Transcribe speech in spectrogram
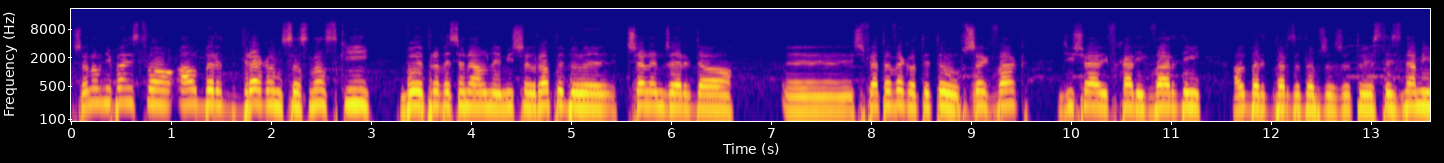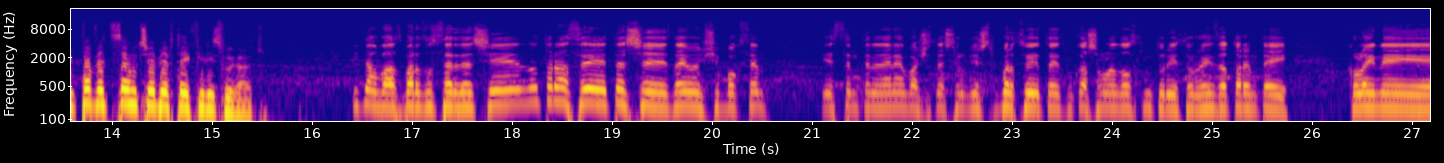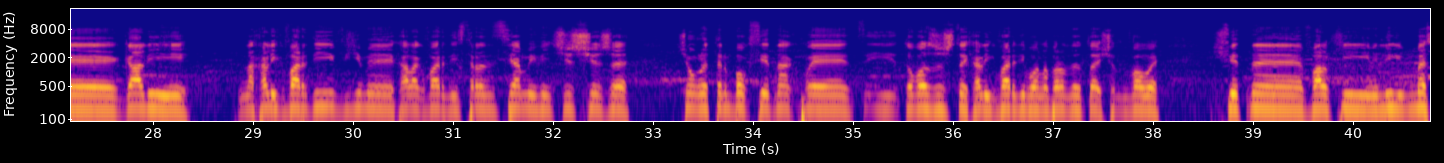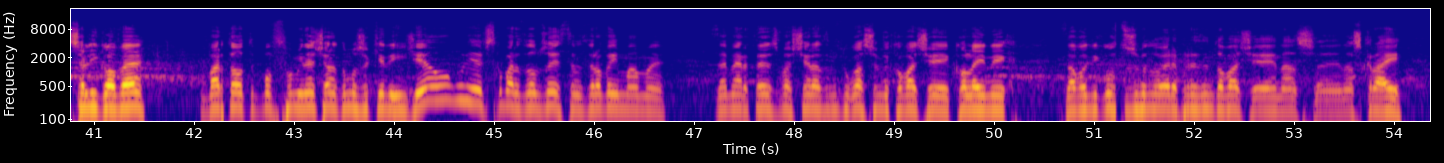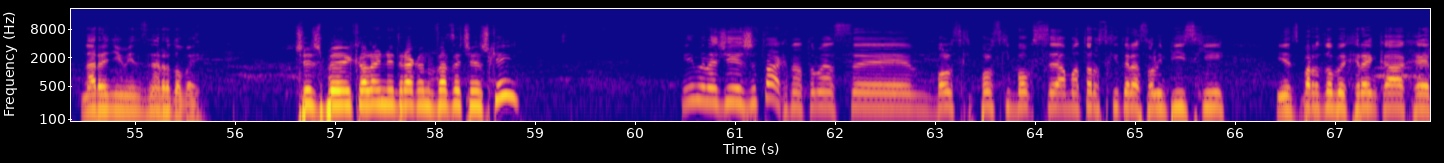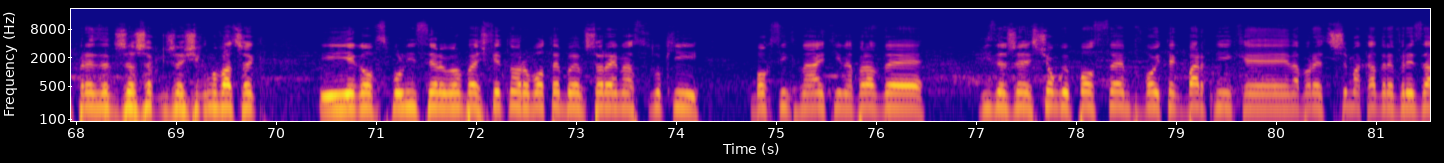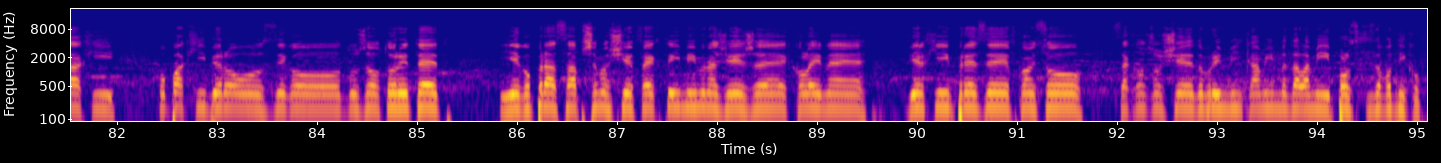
Szanowni Państwo, Albert Dragon Sosnowski, były profesjonalny mistrz Europy, były challenger do e, światowego tytułu wszechwag. Dzisiaj w hali Gwardii. Albert, bardzo dobrze, że tu jesteś z nami. Powiedz, co u Ciebie w tej chwili słychać? Witam Was bardzo serdecznie. No teraz e, też e, zająłem się boksem. Jestem trenerem, właśnie też również współpracuję tutaj z Łukaszem Landowskim, który jest organizatorem tej kolejnej gali na hali Gwardii. Widzimy hala Gwardii z tradycjami, więc cieszę się, że ciągle ten boks jednak towarzyszy tej hali Gwardii, bo naprawdę tutaj się odbywały świetne walki, mecze ligowe. Warto o tym powspominać, ale to może kiedy indziej. A ogólnie wszystko bardzo dobrze, jestem zdrowy i mam e, zamiar też właśnie razem z Łukaszem wychować e, kolejnych zawodników, którzy będą reprezentować e, nasz, e, nasz kraj na arenie międzynarodowej. Czyżby kolejny Dragon w wadze ciężkiej? Miejmy nadzieję, że tak, natomiast e, polski, polski boks amatorski, teraz olimpijski jest w bardzo dobrych rękach. Prezes Grzeszek, Grzesiek Nowaczek i jego wspólnicy robią świetną robotę. Byłem wczoraj na Suzuki Boxing Night i naprawdę widzę, że jest ciągły postęp. Wojtek Bartnik e, naprawdę trzyma kadrę w ryzach i chłopaki biorą z niego duży autorytet i jego praca przynosi efekty i miejmy nadzieję, że kolejne wielkie imprezy w końcu zakończą się dobrymi wynikami i medalami polskich zawodników.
